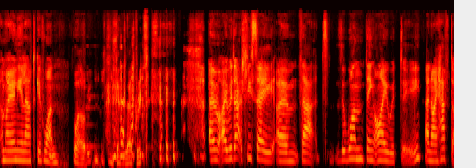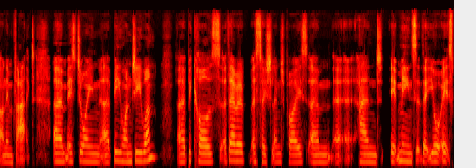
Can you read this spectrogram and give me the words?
Am I only allowed to give one? Well, you can elaborate. um, I would actually say um, that the one thing I would do, and I have done, in fact, um, is join uh, B1G1 uh, because they're a, a social enterprise, um, uh, and it means that, that you're it's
